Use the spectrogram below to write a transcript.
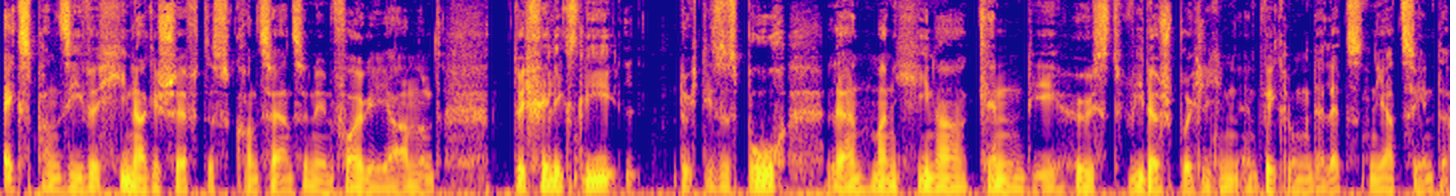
expansive China-Geschäft des Konzerns in den Folgejahren. Und durch Felix Lee durch dieses Buch lernt man China kennen, die höchst widersprüchlichen Entwicklungen der letzten Jahrzehnte.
